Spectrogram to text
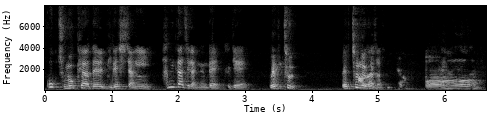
꼭 주목해야 될 미래 시장이 한 가지가 있는데 그게 웹툰 웹툰을 아, 가졌어요. 어.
